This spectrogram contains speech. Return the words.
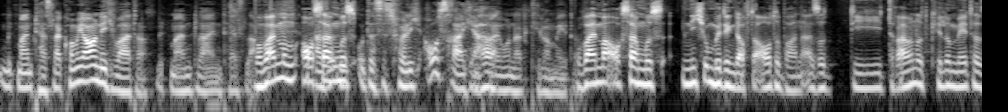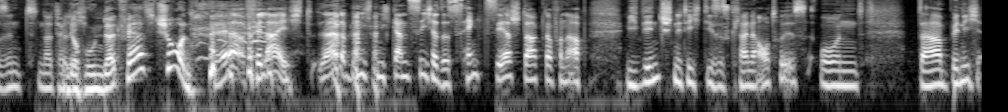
mit meinem Tesla komme ich auch nicht weiter, mit meinem kleinen Tesla. Wobei man auch sagen also, muss. Und das ist völlig ausreichend, ja, 300 Kilometer. Wobei man auch sagen muss, nicht unbedingt auf der Autobahn. Also die 300 Kilometer sind natürlich. Wenn du 100 fährst, schon. Ja, vielleicht. Ja, da bin ich nicht ganz sicher. Das hängt sehr stark davon ab, wie windschnittig dieses kleine Auto ist und da bin ich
